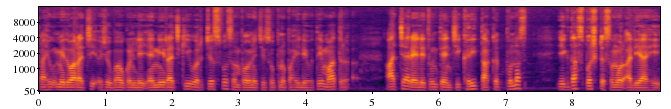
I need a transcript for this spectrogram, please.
काही उमेदवाराची अशोकभाऊ गणले यांनी राजकीय वर्चस्व संपवण्याचे स्वप्न पाहिले होते. मात्र आजच्या रॅलीतून त्यांची खरी ताकद पुन्हा एकदा स्पष्ट समोर आली आहे.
